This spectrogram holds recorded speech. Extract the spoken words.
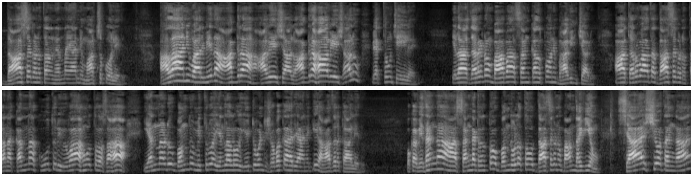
దాసగను తన నిర్ణయాన్ని మార్చుకోలేదు. అలా అని వారి మీద ఆగ్రహ ఆవేశాలు ఆగ్రహావేశాలు వ్యక్తం చేయలేదు. ఇలా జరగడం బాబా సంకల్పం అని భావించాడు. ఆ తరువాత దాసగుడు తన కన్న కూతురి వివాహంతో సహా ఎన్నడూ బంధుమిత్రుల ఇళ్ళలో ఎటువంటి శుభకార్యానికి హాజరు కాలేదు. ఒక విధంగా ఆ సంఘటనతో బంధువులతో దాసగను బాంధవ్యం శాశ్వతంగా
